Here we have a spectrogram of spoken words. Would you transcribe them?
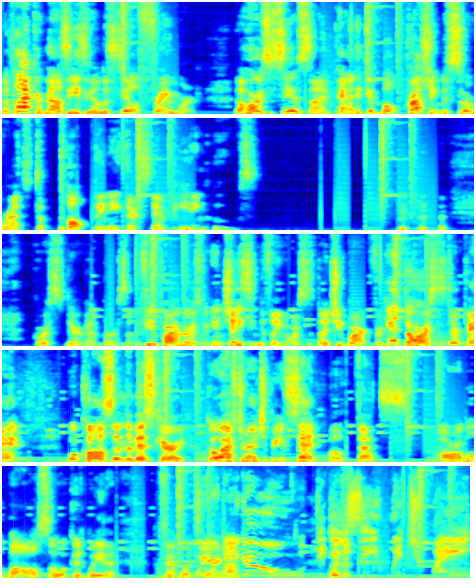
The placard mounts easy on the steel framework. The horses see the sign, panic and bolt, crushing the sewer rats to pulp beneath their stampeding hooves. of course, they're going to burst. A few party members begin chasing the fleeing horses, but you bark, "Forget the horses! Their panic will cause them to miscarry. Go after entropy instead." Well, that's horrible, but also a good way to prevent what's Where'd going he on. go? Did But you the- see which way?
